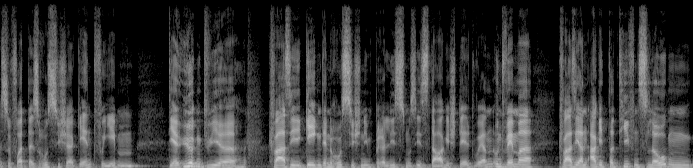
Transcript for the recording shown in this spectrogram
sofort als russischer Agent vor jedem, der irgendwie quasi gegen den russischen Imperialismus ist, dargestellt werden. Und wenn man quasi einen agitativen Slogan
